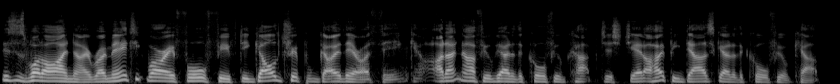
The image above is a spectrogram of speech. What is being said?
This is what I know. Romantic Warrior 450, Gold Trip will go there, I think. I don't know if he'll go to the Caulfield Cup just yet. I hope he does go to the Caulfield Cup.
